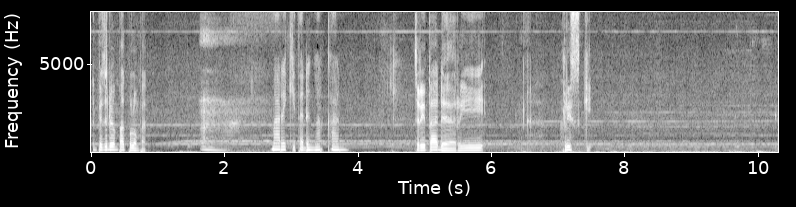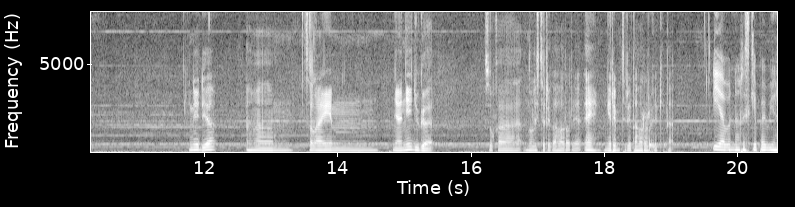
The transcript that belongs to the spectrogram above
Episode 44. Mari kita dengarkan cerita dari Rizky. Ini dia em, selain nyanyi juga suka nulis cerita horor ya. Eh, ngirim cerita horor ke kita. Iya benar Rizky Febian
